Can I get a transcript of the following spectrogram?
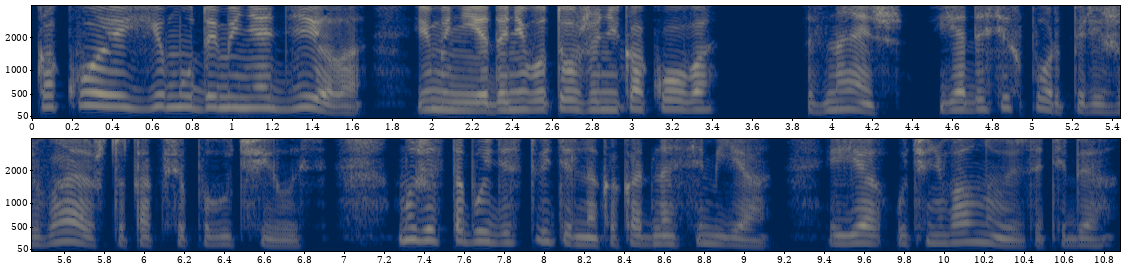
«Какое ему до меня дело? И мне до него тоже никакого». Знаешь, я до сих пор переживаю, что так все получилось. Мы же с тобой действительно как одна семья, и я очень волнуюсь за тебя,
